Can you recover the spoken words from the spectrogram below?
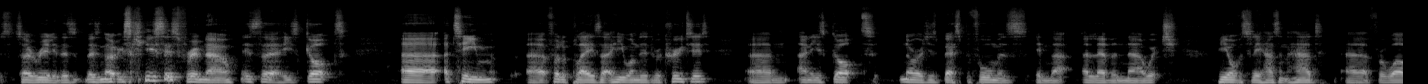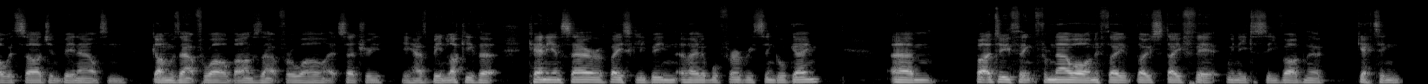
so really, there's there's no excuses for him now, is there? He's got uh, a team uh, full of players that he wanted recruited, um, and he's got Norwich's best performers in that eleven now, which he obviously hasn't had uh, for a while with Sargent being out and Gunn was out for a while, Barnes was out for a while, etc. He has been lucky that Kenny and Sara have basically been available for every single game. Um, but I do think from now on, if they those stay fit, we need to see Wagner getting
